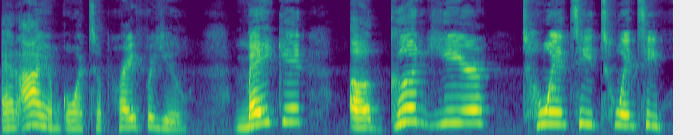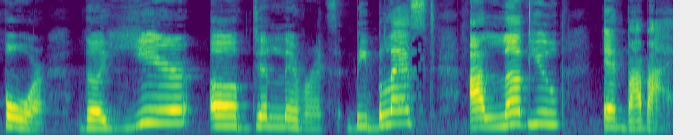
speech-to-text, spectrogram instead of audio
and I am going to pray for you. Make it a good year 2024, the year of deliverance. Be blessed. I love you, and bye bye.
